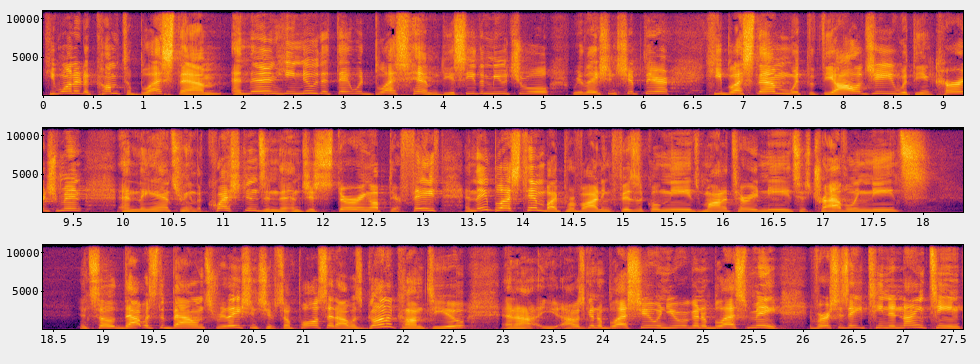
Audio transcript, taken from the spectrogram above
he wanted to come to bless them, and then he knew that they would bless him. Do you see the mutual relationship there? He blessed them with the theology, with the encouragement, and the answering the questions, and then just stirring up their faith. And they blessed him by providing physical needs, monetary needs, his traveling needs. And so that was the balanced relationship. So Paul said, I was going to come to you and I, I was going to bless you and you were going to bless me. Verses 18 and 19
